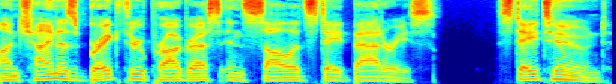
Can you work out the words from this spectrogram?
on China's breakthrough progress in solid-state batteries. Stay tuned.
